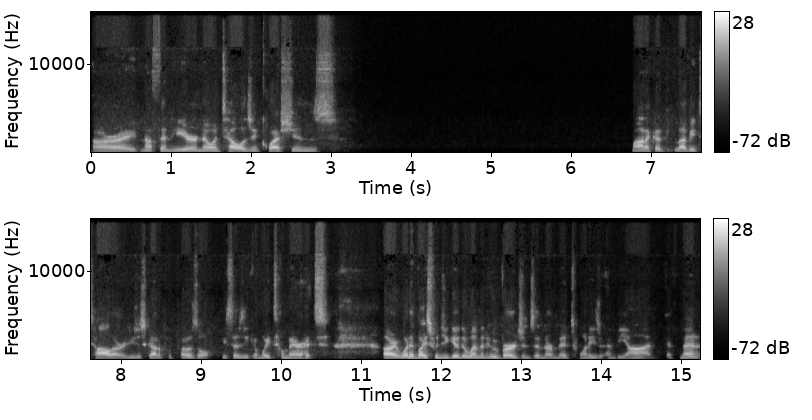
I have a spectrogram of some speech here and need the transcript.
All right, nothing here. No intelligent questions. Monica Levy Toller, you just got a proposal. He says he can wait till marriage. All right, what advice would you give to women who virgins in their mid 20s and beyond? If men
